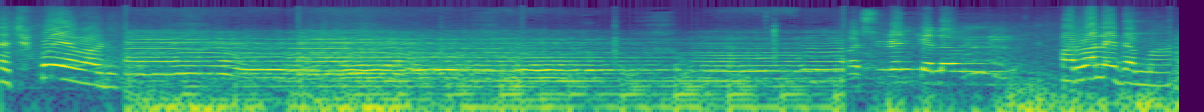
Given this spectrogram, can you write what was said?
చచ్చిపోయేవాడు. మా స్టూడెంట్కి ఎలా ఉంది? పర్వాలేదమ్మా.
